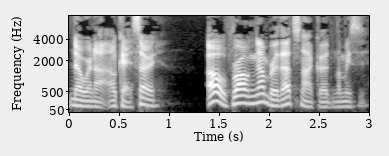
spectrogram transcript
No, we're not. Okay, sorry. Oh, wrong number. That's not good. Let me see.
